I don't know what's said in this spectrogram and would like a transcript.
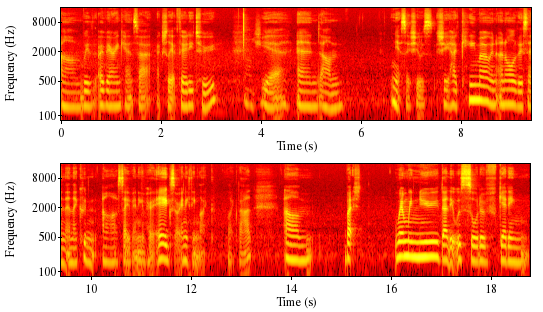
um, with ovarian cancer actually at 32. Oh. Yeah, and um, yeah, so she was she had chemo and, and all of this, and, and they couldn't uh, save any of her eggs or anything like like that. Um, but when we knew that it was sort of getting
